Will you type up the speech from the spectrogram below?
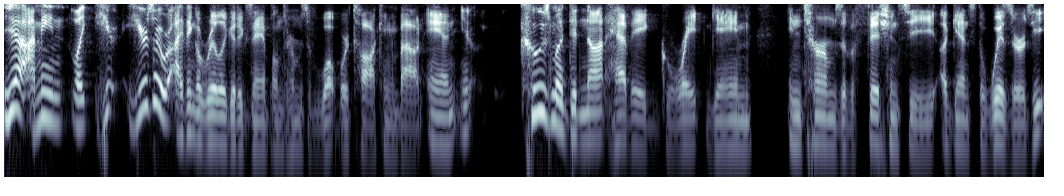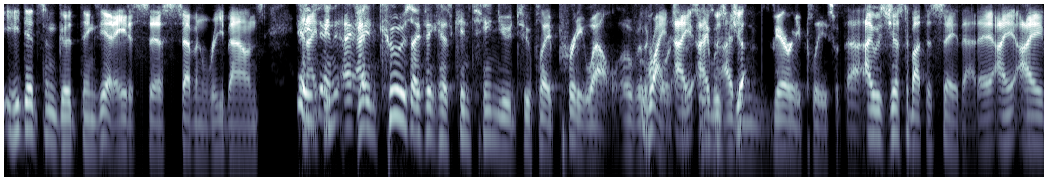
Yeah, I mean, like here, here's a I think a really good example in terms of what we're talking about. And you know, Kuzma did not have a great game in terms of efficiency against the Wizards. He, he did some good things. He had eight assists, seven rebounds. Yeah, and, I think, and, and Kuz, I think, has continued to play pretty well over the right. course. I, I was ju- very pleased with that. I was just about to say that. I I,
